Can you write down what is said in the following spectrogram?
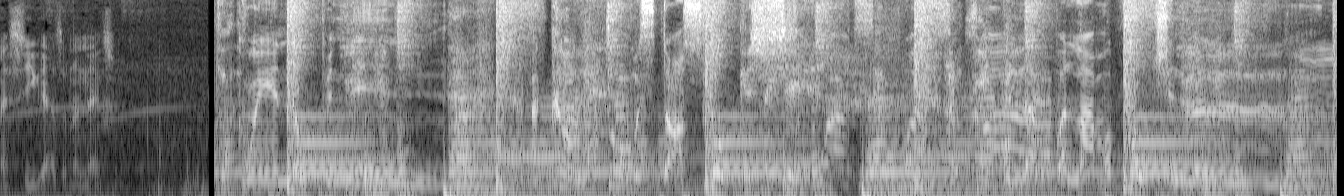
I'll see you guys on the next one. Grand opening. I come through and start smoking shit. I'm creeping up while I'm approaching. you.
